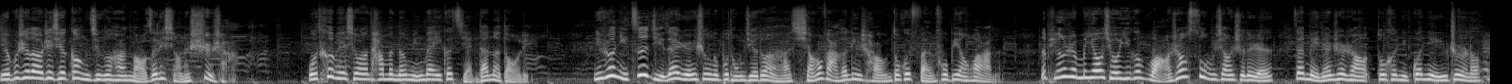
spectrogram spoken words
也不知道这些杠精哈脑子里想的是啥。我特别希望他们能明白一个简单的道理：你说你自己在人生的不同阶段哈，想法和立场都会反复变化呢，那凭什么要求一个网上素不相识的人在每件事上都和你观点一致呢？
